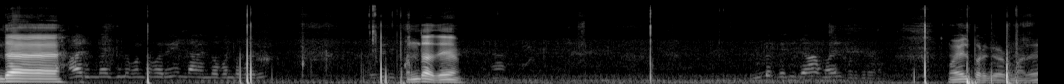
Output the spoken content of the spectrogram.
இந்த வந்தாது மயில் கீழே வந்தா அது இடமா அது?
